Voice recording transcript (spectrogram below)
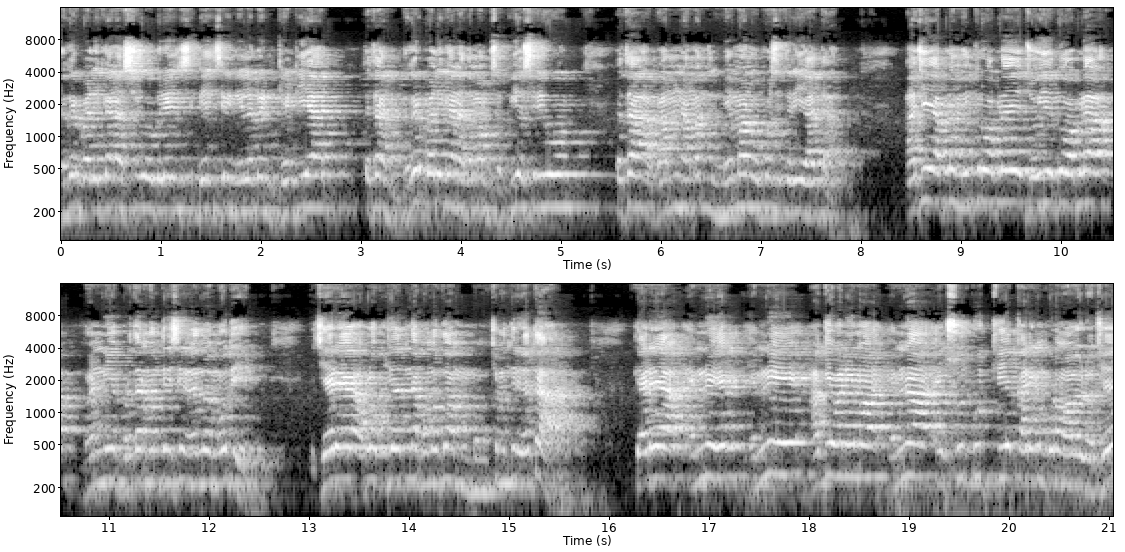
નગરપાલિકાના સીઓ બેન બેન શ્રી નીલમબેન કેટિયા તથા નગરપાલિકાના તમામ સભ્યશ્રીઓ તથા ગામના મહેમાનો ઉપસ્થિત રહ્યા હતા. આજે આપણા મિત્રો આપણે જોઈએ તો આપણા માનનીય પ્રધાનમંત્રી શ્રી નરેન્દ્ર મોદી જ્યારે આપણા ગુજરાતના બનોતા મુખ્યમંત્રી હતા, ત્યારે એમને એક એમની આગેવાનીમાં એમના એક સૂઝબૂઝથી એક કાર્યક્રમ કરવામાં આવેલો છે.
